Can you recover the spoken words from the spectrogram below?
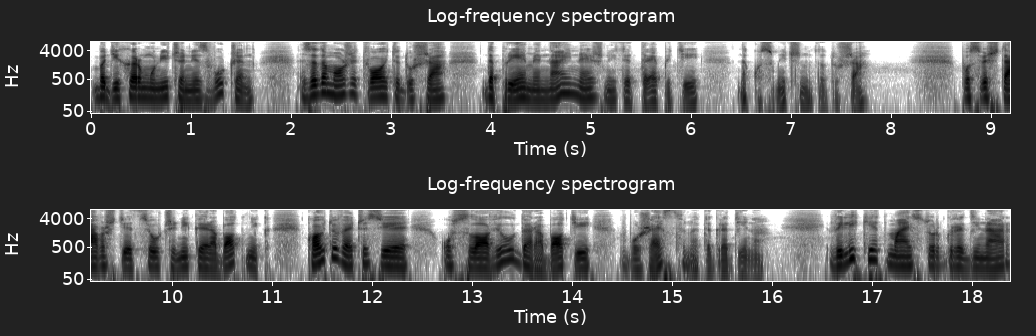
Бъди хармоничен и звучен, за да може твоята душа да приеме най-нежните трепети на космичната душа. Посвещаващият се ученик е работник, който вече си е условил да работи в Божествената градина. Великият майстор-градинар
